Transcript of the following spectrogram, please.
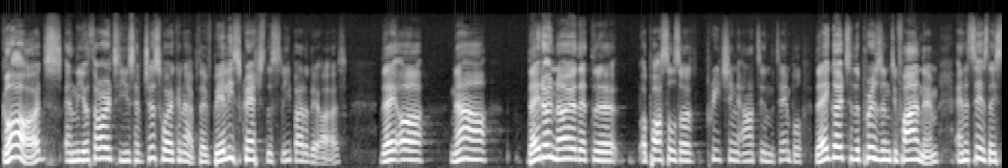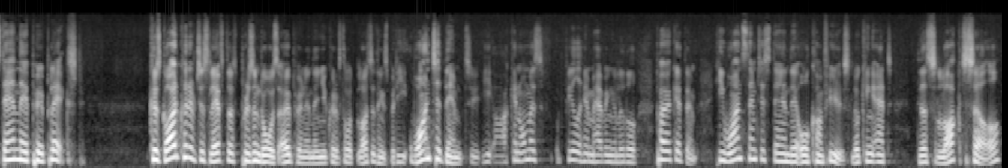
guards and the authorities have just woken up. They've barely scratched the sleep out of their eyes. They are now, they don't know that the apostles are preaching out in the temple. They go to the prison to find them, and it says they stand there perplexed. Because God could have just left the prison doors open and then you could have thought lots of things, but He wanted them to. He, I can almost feel Him having a little poke at them. He wants them to stand there all confused, looking at this locked cell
